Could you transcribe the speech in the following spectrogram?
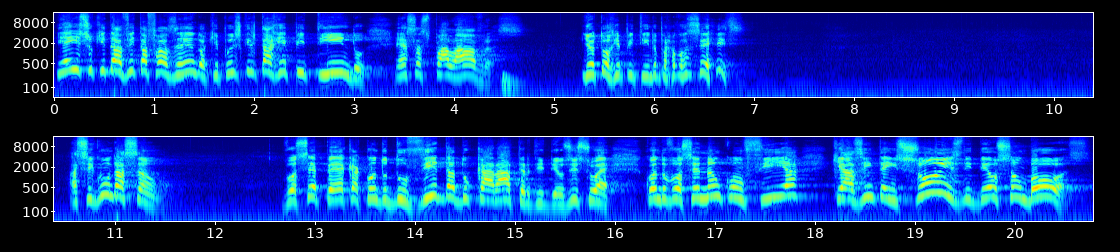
E é isso que Davi está fazendo aqui, por isso que ele está repetindo essas palavras. E eu estou repetindo para vocês. A segunda ação você peca quando duvida do caráter de Deus, isso é, quando você não confia que as intenções de Deus são boas.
